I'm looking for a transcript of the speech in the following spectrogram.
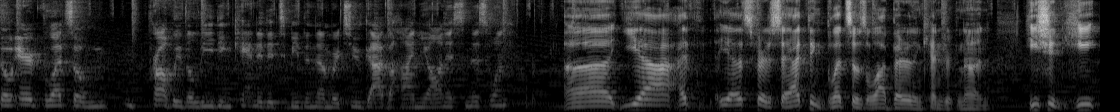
So Eric Bledsoe, probably the leading candidate to be the number two guy behind Giannis in this one. Uh, yeah, I th- yeah, that's fair to say. I think Bledsoe's a lot better than Kendrick Nunn. He should he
